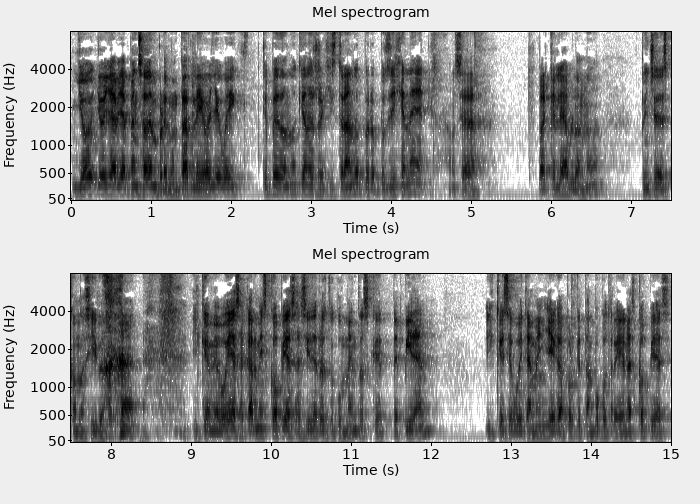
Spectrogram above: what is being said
yo, yo ya había pensado en preguntarle, oye, güey, ¿qué pedo, no? ¿Qué andas registrando? Pero pues dije, "Nel, o sea, pues, ¿para qué le hablo, no? Pinche desconocido. y que me voy a sacar mis copias así de los documentos que te piden. y que ese güey también llega porque tampoco traía las copias.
